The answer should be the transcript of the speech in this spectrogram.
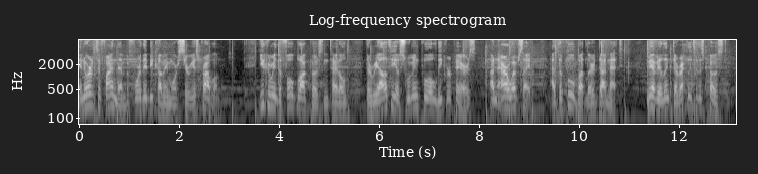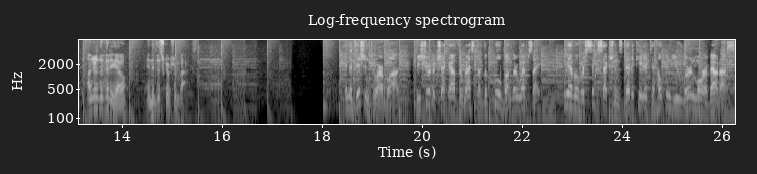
in order to find them before they become a more serious problem. You can read the full blog post entitled The Reality of Swimming Pool Leak Repairs on our website at thepoolbutler.net. We have a link directly to this post under the video in the description box. In addition to our blog, be sure to check out the rest of the Pool Butler website. We have over six sections dedicated to helping you learn more about us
